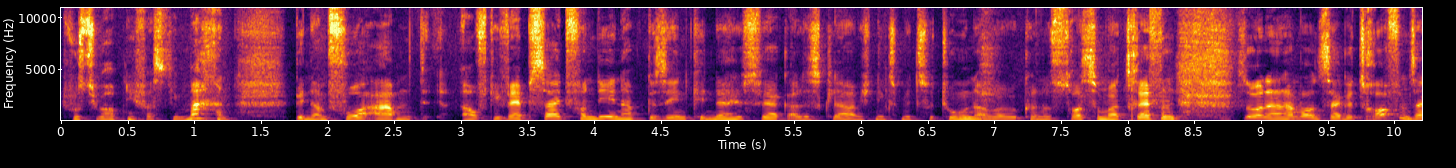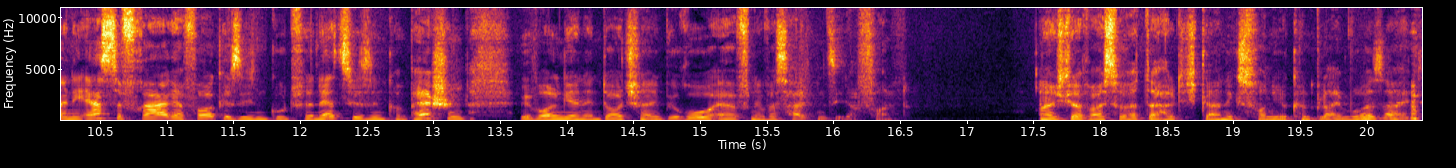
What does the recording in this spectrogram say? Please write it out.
Ich wusste überhaupt nicht, was die machen. Bin am Vorabend auf die Website von denen, habe gesehen, Kinderhilfswerk, alles klar, habe ich nichts mit zu tun, aber wir können uns trotzdem mal treffen. So, und dann haben wir uns da getroffen. Seine erste Frage, Herr Volke, Sie sind gut vernetzt, wir sind Compassion, wir wollen gerne in Deutschland ein Büro eröffnen, was halten Sie davon? Und ich gesagt, weißt du, was, da halte ich gar nichts von, ihr könnt bleiben, wo ihr seid.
